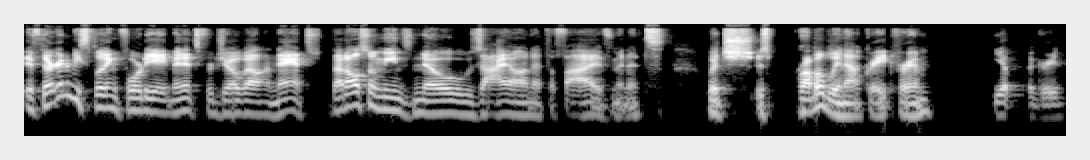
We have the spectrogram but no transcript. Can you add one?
if they're going to be splitting 48 minutes for Joe and Nance, that also means no Zion at the five minutes, which is probably not great for him. Yep, agreed.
